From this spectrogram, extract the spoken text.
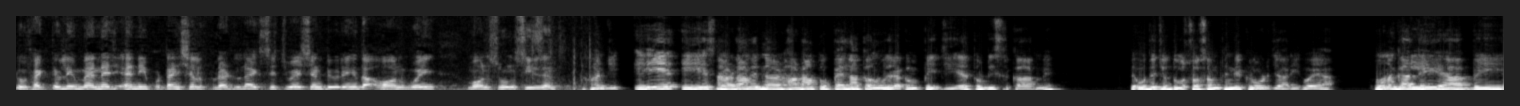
to effectively manage any potential flood like situation during the ongoing monsoon season ਹਾਂਜੀ ਇਹ ਇਸ ਹੜਾਂ ਦੇ ਨਾਲ ਹੜਾਂ ਤੋਂ ਪਹਿਲਾਂ ਤੁਹਾਨੂੰ ਇਹ ਰਕਮ ਭੇਜੀ ਹੈ ਤੁਹਾਡੀ ਸਰਕਾਰ ਨੇ ਤੇ ਉਹਦੇ ਚ 200 ਸਮਥਿੰਗ ਕਰੋੜ ਜਾਰੀ ਹੋਇਆ। ਹੁਣ ਗੱਲ ਇਹ ਆ ਬਈ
